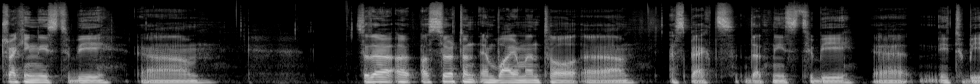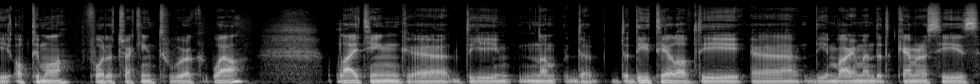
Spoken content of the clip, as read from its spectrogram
tracking needs to be. Um, so there are a, a certain environmental uh, aspects that needs to be uh, need to be optimal for the tracking to work well. Lighting, uh, the, the the detail of the uh, the environment that the camera sees,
